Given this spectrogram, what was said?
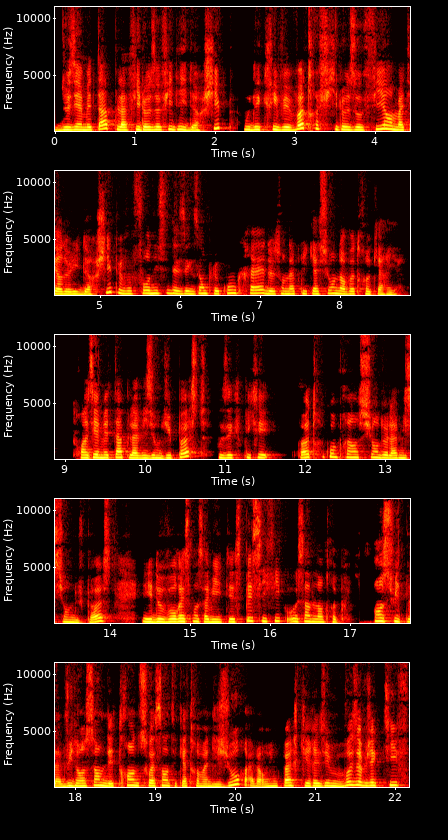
Deuxième étape, la philosophie de leadership. Vous décrivez votre philosophie en matière de leadership et vous fournissez des exemples concrets de son application dans votre carrière. Troisième étape, la vision du poste. Vous expliquez votre compréhension de la mission du poste et de vos responsabilités spécifiques au sein de l'entreprise. Ensuite, la vue d'ensemble des 30, 60 et 90 jours. Alors, une page qui résume vos objectifs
